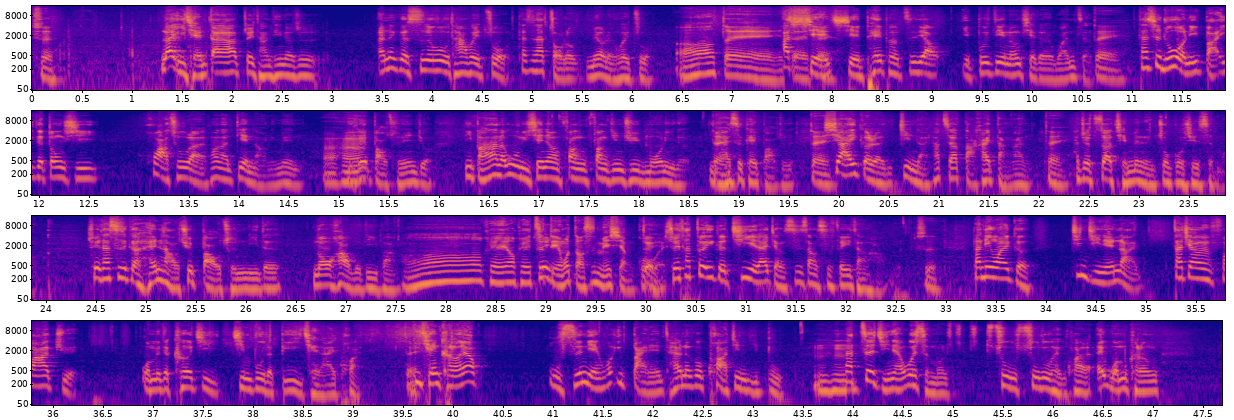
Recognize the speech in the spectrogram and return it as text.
是，那以前大家最常听的就是，啊，那个师傅他会做，但是他走了，没有人会做。哦，对，他写写 paper 资料也不一定能写得很完整。对，但是如果你把一个东西画出来放在电脑里面，你可以保存很久。你把它的物理现象放放进去模拟了，你还是可以保存。对，下一个人进来，他只要打开档案，对，他就知道前面的人做过些什么。所以它是一个很好去保存你的 know how 的地方。哦，OK OK，这点我倒是没想过。对，所以它对一个企业来讲，事实上是非常好的。是。那另外一个，近几年来，大家会发觉。我们的科技进步的比以前还快，以前可能要五十年或一百年才能够跨进一步。嗯哼。那这几年为什么速速度很快了？哎，我们可能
